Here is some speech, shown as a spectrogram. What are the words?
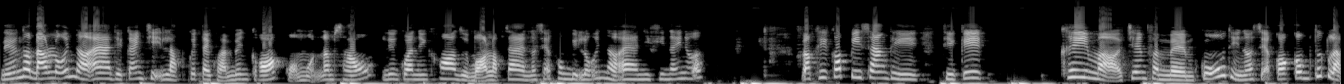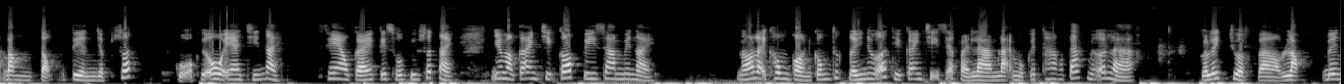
Nếu nó báo lỗi NA thì các anh chị lọc cái tài khoản bên có của 156 liên quan đến kho rồi bỏ lọc ra nó sẽ không bị lỗi NA như khi nãy nữa. Và khi copy sang thì thì cái khi mà ở trên phần mềm cũ thì nó sẽ có công thức là bằng tổng tiền nhập xuất của cái OE9 này theo cái cái số phiếu xuất này. Nhưng mà các anh chị copy sang bên này, nó lại không còn công thức đấy nữa, thì các anh chị sẽ phải làm lại một cái thao tác nữa là click chuột vào lọc bên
